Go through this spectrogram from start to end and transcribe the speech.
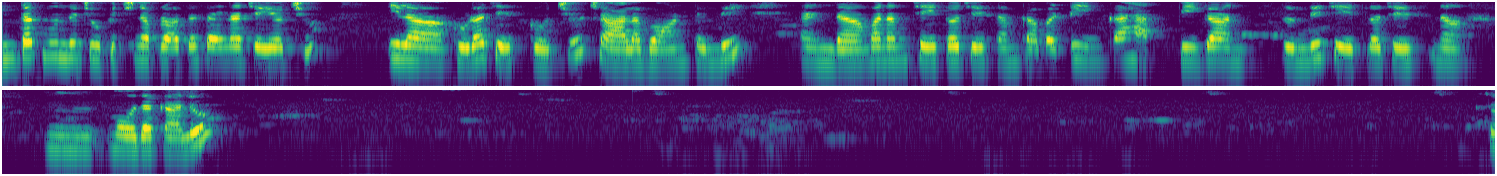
ఇంతకు ముందు చూపించిన ప్రాసెస్ అయినా చేయొచ్చు. ఇలా కూడా చేసుకోవచ్చు. చాలా బాగుంటుంది. అండ్ మనం చేతితో చేసాం కాబట్టి ఇంకా హ్యాపీగా అనిపిస్తుంది చేతిలో చేసిన మోదకాలు. సో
